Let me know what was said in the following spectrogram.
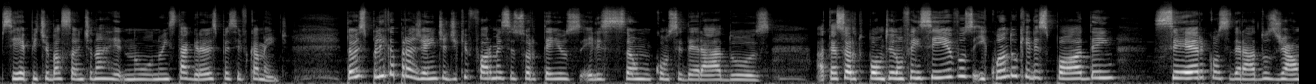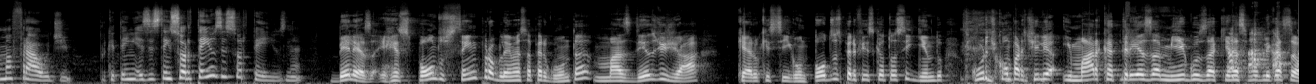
se repetir bastante na, no, no Instagram especificamente. Então explica pra gente de que forma esses sorteios eles são considerados até certo ponto inofensivos e quando que eles podem ser considerados já uma fraude? Porque tem, existem sorteios e sorteios, né? Beleza, respondo sem problema essa pergunta, mas desde já quero que sigam todos os perfis que eu tô seguindo, curte, compartilha e marca três amigos aqui nessa publicação,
